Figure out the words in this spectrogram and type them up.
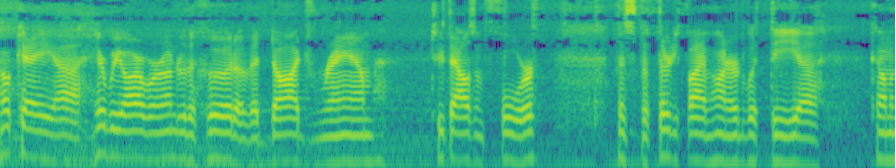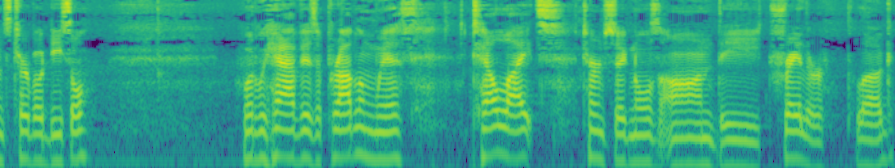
Okay, uh, here we are. We're under the hood of a Dodge Ram 2004. This is the 3500 with the uh, Cummins turbo diesel. What we have is a problem with tail lights, turn signals on the trailer plug,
